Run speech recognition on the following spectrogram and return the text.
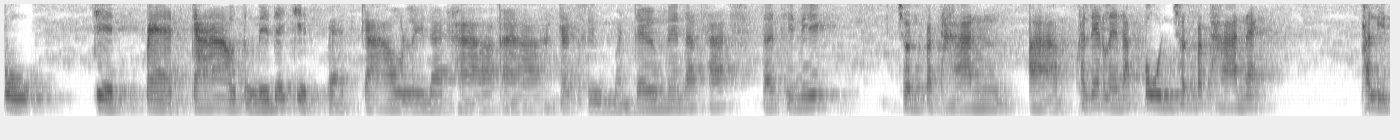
ปูเจ็ดแปดเก้าตรงนี้ได้เจ็ดแปดเก้าเลยนะคะอ่าก็คือเหมือนเดิมเลยนะคะ แล้วทีนี้ ชนประธานอ่าเขาเรียกอะไรนะปูนชนประธานเนี่ยผลิต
